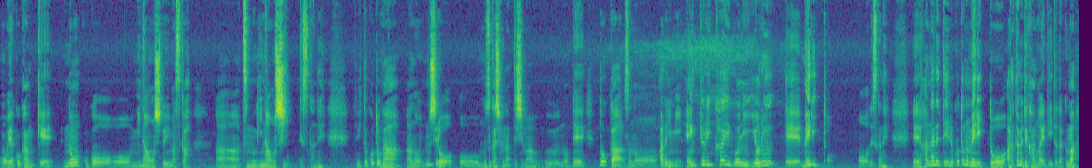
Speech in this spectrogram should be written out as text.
親子関係のこう見直しといいますか、あー紡ぎ直しですかね。といったことが、あの、むしろ難しくなってしまうので、どうか、その、ある意味、遠距離介護による、えーメリットですかね。えー離れていることのメリットを改めて考えていただく。ま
